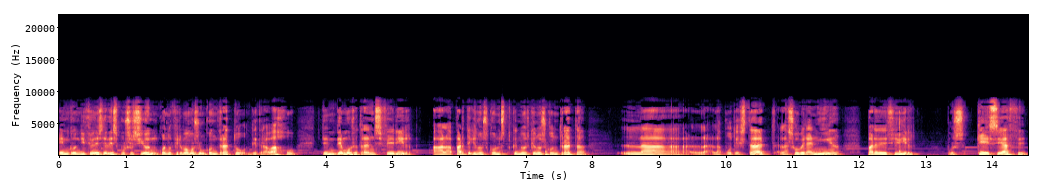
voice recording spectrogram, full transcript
en condiciones de desposesión, cuando firmamos un contrato de trabajo, tendemos a transferir a la parte que nos, que nos, contrata la, potestad, la soberanía para decidir pues, qué se hace,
